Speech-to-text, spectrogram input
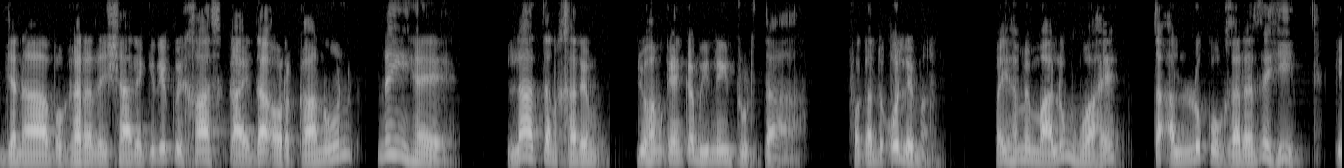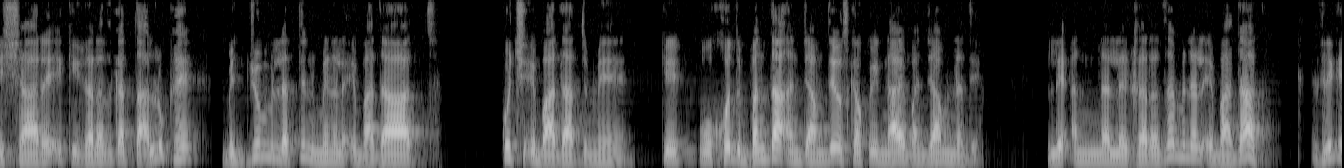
जनाब गरज इशारे के लिए कोई ख़ास कायदा और कानून नहीं है। ला तनखरम, जो हम कहें कभी नहीं टूटता। फ़कत उलमा भाई, हमें मालूम हुआ है, ताल्लुक गरज ही कि शारे की गरज का ताल्लुक है, बेजुमलतिन मिनल इबादात। कुछ इबादत में कि वो खुद बंदा अंजाम दे, उसका कोई नायब अंजाम न दे। ले अनल गरज मिनल इबादात। इसलिए कि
